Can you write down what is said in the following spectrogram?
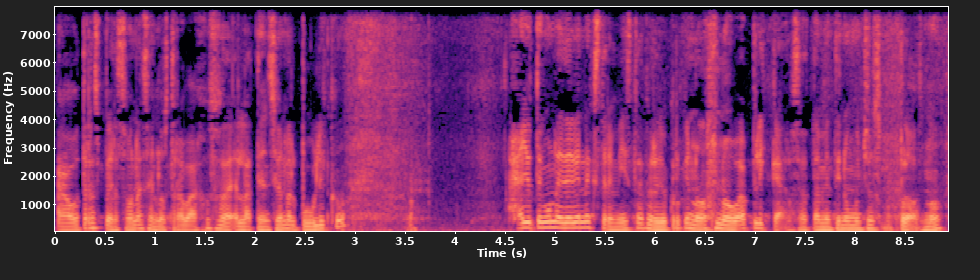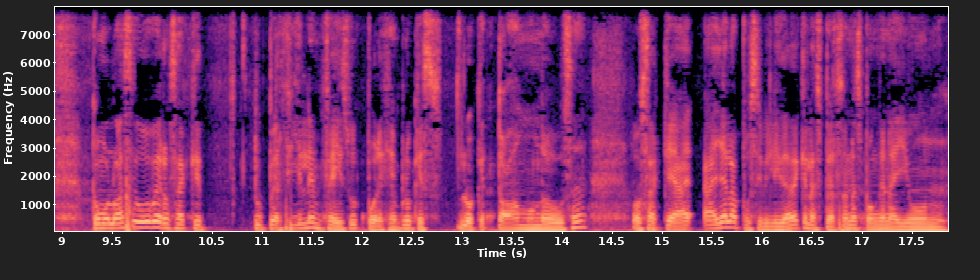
a otras personas en los trabajos, o sea, la atención al público. Ah, yo tengo una idea bien extremista, pero yo creo que no, no va a aplicar, o sea, también tiene muchos pros, ¿no? Como lo hace Uber, o sea, que tu perfil en Facebook, por ejemplo, que es lo que todo el mundo usa, o sea, que haya la posibilidad de que las personas pongan ahí un,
